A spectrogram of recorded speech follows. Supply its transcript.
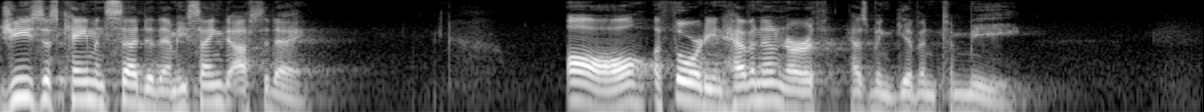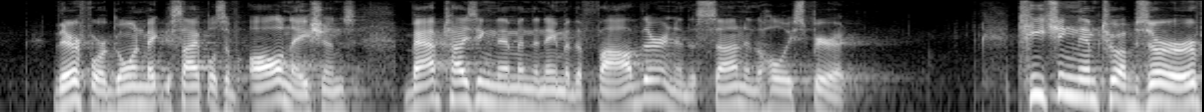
Jesus came and said to them, He's saying to us today, All authority in heaven and earth has been given to me. Therefore, go and make disciples of all nations, baptizing them in the name of the Father, and of the Son, and the Holy Spirit, teaching them to observe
